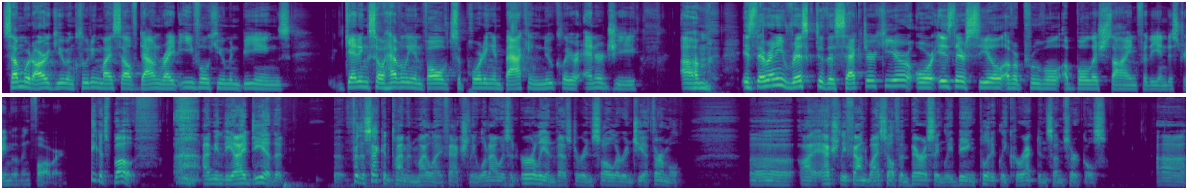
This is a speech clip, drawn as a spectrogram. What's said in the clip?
some would argue, including myself, downright evil human beings getting so heavily involved supporting and backing nuclear energy. Um, is there any risk to the sector here, or is their seal of approval a bullish sign for the industry moving forward? I think it's both. I mean, the idea that uh, for the second time in my life, actually, when I was an early investor in solar and geothermal, uh, I actually found myself embarrassingly being politically correct in some circles. Uh,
